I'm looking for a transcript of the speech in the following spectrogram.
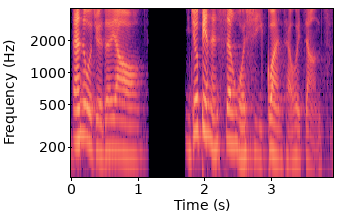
但是我觉得要，你就变成生活习惯才会这样子。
